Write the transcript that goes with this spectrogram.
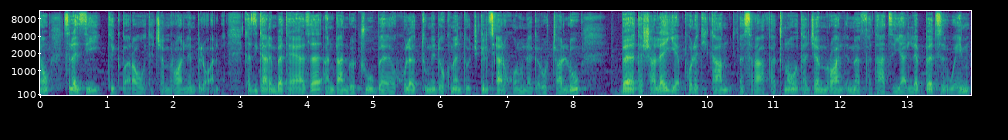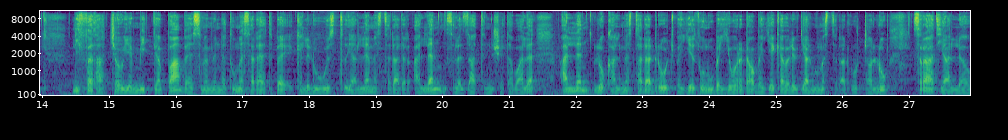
ነው። ስለዚህ ትግበራው ጀምረናል ብለዋል። ከዚህ ጋርም በተያያዘ አንዳንዶቹ በሁለቱም document ኦች ግልጽ ያልሆኑ ነገሮች አሉ። በተሻለ የፖለቲካ ስራ ፈጥኖ ተጀምሯል። መፈታት ያለበት ወይም ሊፈታቸው የሚገባ በስምምነቱ መሰረት በክልሉ ውስጥ ያለ መስተዳደር አለ። ስለዛ ትንሽ የተባለ አለ። ሎካል መስተዳድሮች በየዞኑ በየወረዳው በየቀበሌው ያሉ መስተዳድሮች አሉ። ስርዓት ያለው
